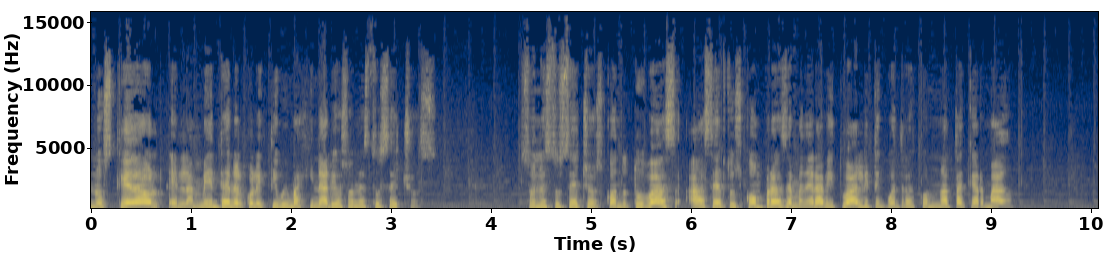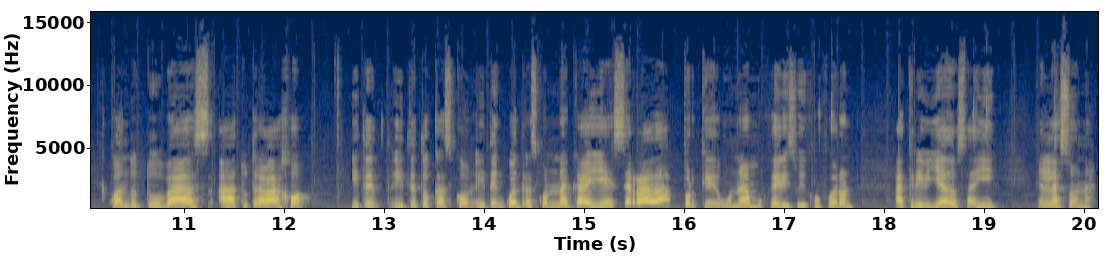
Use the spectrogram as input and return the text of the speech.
nos queda en la mente, en el colectivo imaginario, son estos hechos. Son estos hechos. Cuando tú vas a hacer tus compras de manera habitual y te encuentras con un ataque armado. Cuando tú vas a tu trabajo y te, y te tocas con, y te encuentras con una calle cerrada porque una mujer y su hijo fueron acribillados ahí en la zona.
